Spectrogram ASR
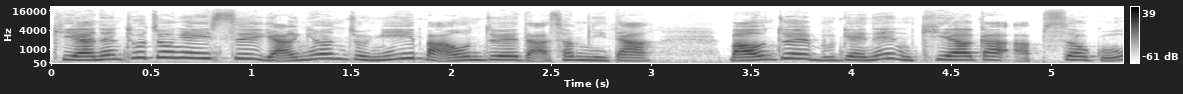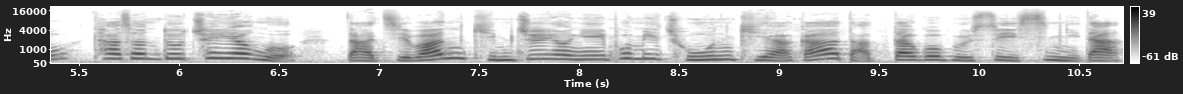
기아는 토종 에이스 양현종이 마운드에 나섭니다. 마운드의 무게는 기아가 앞서고 타선도 최형우, 나지완, 김주형이 폼이 좋은 기아가 낫다고 볼 수 있습니다.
